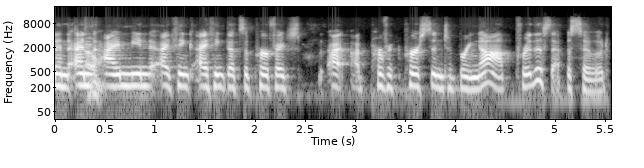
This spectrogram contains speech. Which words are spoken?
and and So- I mean I think I think that's a perfect a perfect person to bring up for this episode.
